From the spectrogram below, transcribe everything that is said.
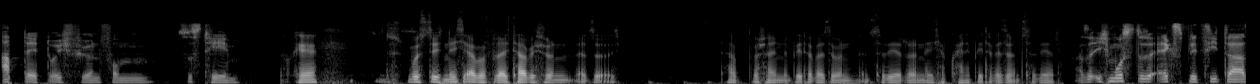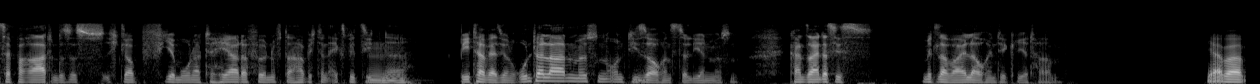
Update durchführen vom System. Okay. Das wusste ich nicht, aber vielleicht habe ich schon, also ich habe wahrscheinlich eine Beta-Version installiert oder nee, ich habe keine Beta-Version installiert. Also ich musste explizit da separat und das ist, ich glaube, vier Monate her oder fünf, da habe ich dann explizit mhm. eine Beta-Version runterladen müssen und diese auch installieren müssen. Kann sein, dass sie es mittlerweile auch integriert haben. Ja, aber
